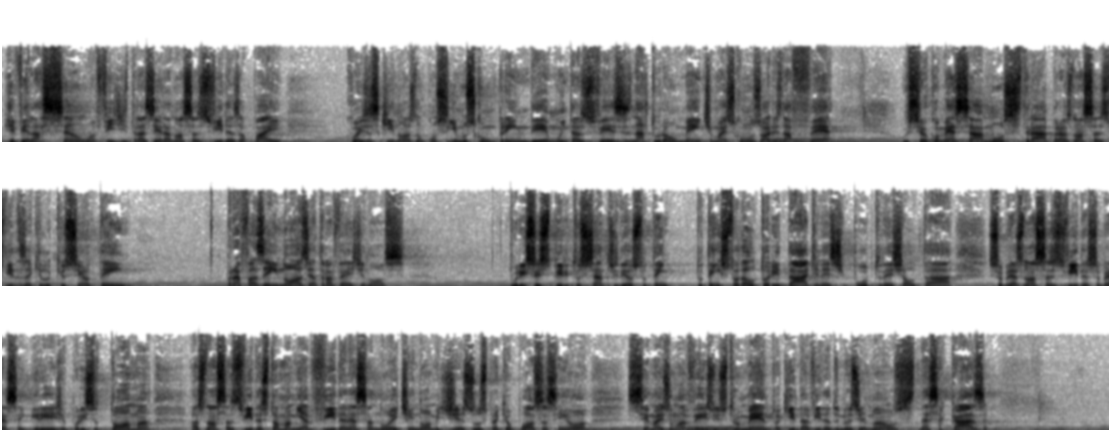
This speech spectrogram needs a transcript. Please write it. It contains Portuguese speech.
revelação, a fim de trazer a nossas vidas, ó Pai, coisas que nós não conseguimos compreender muitas vezes naturalmente, mas com os olhos da fé o Senhor começa a mostrar para as nossas vidas aquilo que o Senhor tem para fazer em nós e através de nós. Por isso, Espírito Santo de Deus, tu, tem, tu tens toda a autoridade neste púlpito, neste altar, sobre as nossas vidas, sobre essa igreja. Por isso, toma as nossas vidas, toma a minha vida nessa noite, em nome de Jesus, para que eu possa, Senhor, ser mais uma vez o instrumento aqui da vida dos meus irmãos nessa casa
